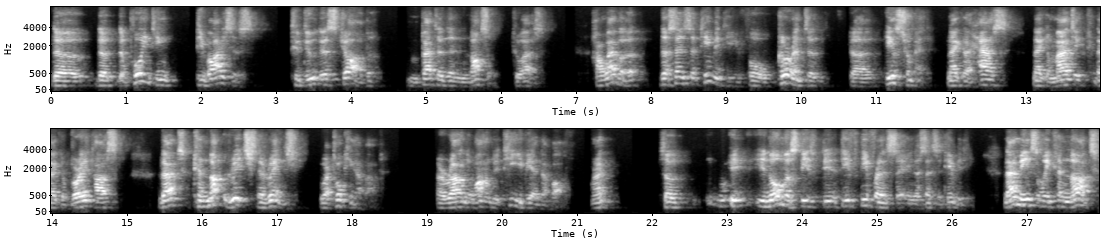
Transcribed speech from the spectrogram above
the, the, the pointing devices to do this job better than nozzle to us. However, the sensitivity for current uh, instrument, like a HESS, like a MAGIC, like a Veritas, that cannot reach the range we're talking about, around 100 TeV and above, right? So enormous difference in the sensitivity. That means we cannot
